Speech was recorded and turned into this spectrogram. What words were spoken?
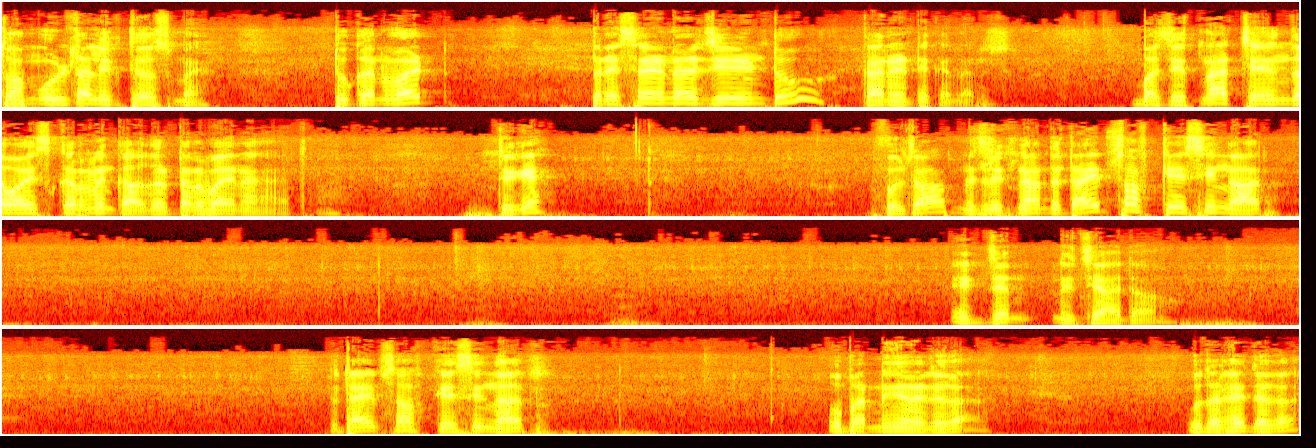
तो हम उल्टा लिखते उसमें to convert pressure energy into kinetic energy बस इतना चेंज द वॉइस करने का अगर टर्बाइन आया था ठीक है? फुल स्टॉप नीचे लिखना the types of casing are एक जन नीचे आ जाओ। The types of casing are ऊपर नहीं है ना जगह उधर है जगह।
